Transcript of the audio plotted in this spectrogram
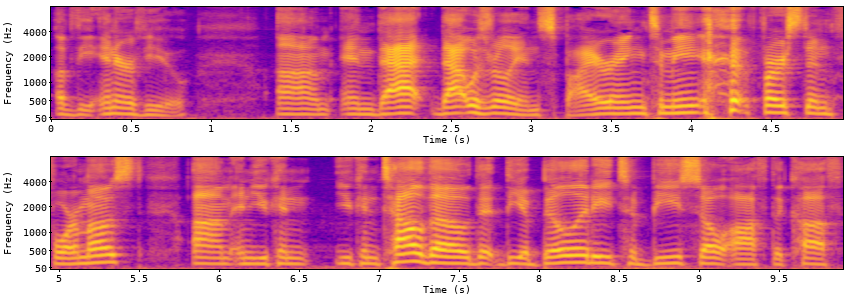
of the interview. Um, and that that was really inspiring to me first and foremost. Um, and you can you can tell though that the ability to be so off the cuff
